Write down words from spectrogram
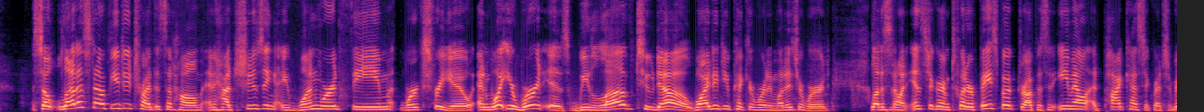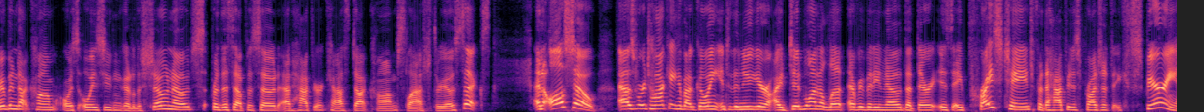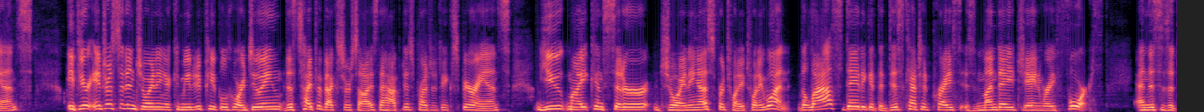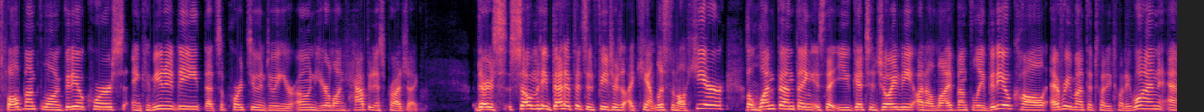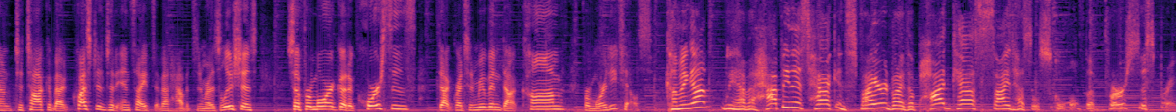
So let us know if you do try this at home and how choosing a one word theme works for you and what your word is. We love to know. Why did you pick your word and what is your word? Let us know on Instagram, Twitter, Facebook. Drop us an email at podcast at gretchenrubin.com. Or as always, you can go to the show notes for this episode at happiercast.com slash 306. And also, as we're talking about going into the new year, I did want to let everybody know that there is a price change for the Happiness Project experience. If you're interested in joining a community of people who are doing this type of exercise, the Happiness Project experience, you might consider joining us for 2021. The last day to get the discounted price is Monday, January 4th. And this is a 12 month long video course and community that supports you in doing your own year long happiness project. There's so many benefits and features. I can't list them all here. But hmm. one fun thing is that you get to join me on a live monthly video call every month in 2021 and to talk about questions and insights about habits and resolutions. So for more, go to courses.gretchenrubin.com for more details. Coming up, we have a happiness hack inspired by the podcast Side Hustle School. But first, this break.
